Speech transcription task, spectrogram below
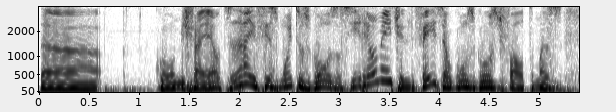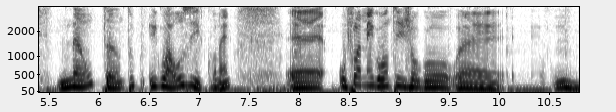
ah, com o Michael, dizendo, ah, eu fiz muitos gols assim, realmente, ele fez alguns gols de falta, mas não tanto igual o Zico, né? É, o Flamengo ontem jogou é, um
